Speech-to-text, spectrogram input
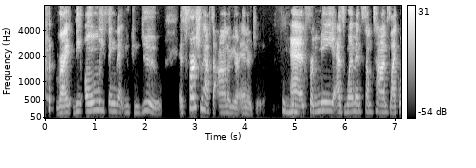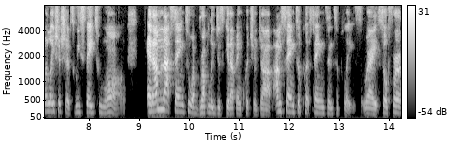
right? The only thing that you can do is first you have to honor your energy. Mm-hmm. And for me, as women, sometimes like relationships, we stay too long and i'm not saying to abruptly just get up and quit your job i'm saying to put things into place right so for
